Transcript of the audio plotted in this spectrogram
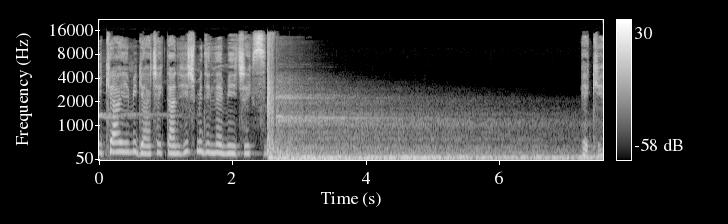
hikayemi gerçekten hiç mi dinlemeyeceksin? Peki.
